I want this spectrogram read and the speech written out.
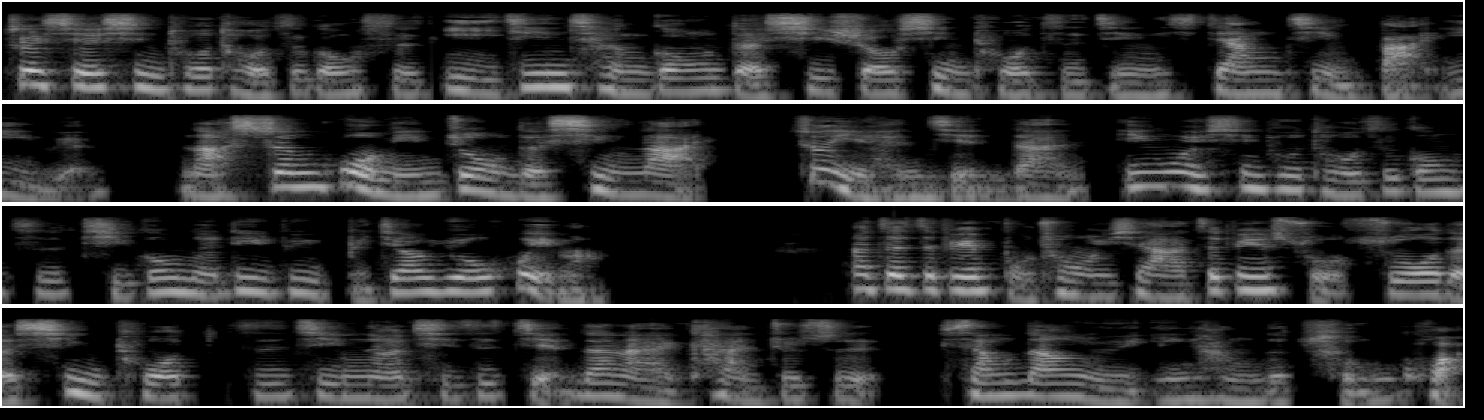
这些信托投资公司已经成功的吸收信托资金将近百亿元，那深获民众的信赖。这也很简单，因为信托投资公司提供的利率比较优惠嘛。那在这边补充一下，这边所说的信托资金呢，其实简单来看就是相当于银行的存款。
